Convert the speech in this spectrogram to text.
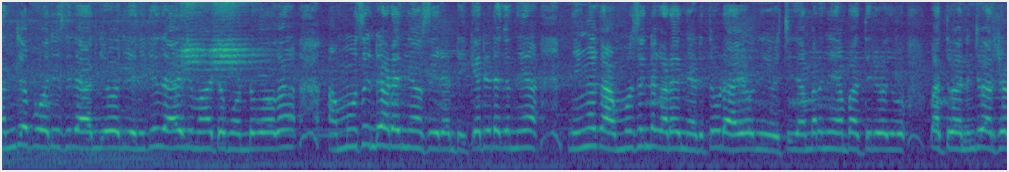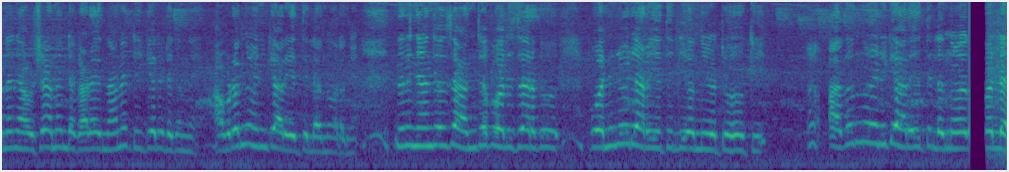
അഞ്ച് പോലീസിലെ അഞ്ചോലി എനിക്ക് ധൈര്യമായിട്ട് കൊണ്ടുപോകാം. അമ്മൂസിന്റെ കടയിൽ ഞാൻ സ്ഥിരം ടിക്കറ്റ് എടുക്കുന്ന നിങ്ങൾക്ക് അമ്മൂസിന്റെ കടയിൽ നിന്ന് എടുത്തുകൂടായോ എന്ന് ചോദിച്ചു ഞാൻ പറഞ്ഞു ഞാൻ പത്ത് ഇരുപത് പത്ത് പതിനഞ്ച് വർഷമാണ് ഞാൻ ഉഷാണിന്റെ കടയിൽ നിന്നാണ് ടിക്കറ്റ് എടുക്കുന്നത് അവിടെ ഒന്നും എനിക്ക് അറിയത്തില്ല എന്ന് പറഞ്ഞു. എന്നിട്ട് ഞാൻ ചോദിച്ചു അഞ്ച് പോലീസുകാർക്ക് പൊന്നിലൂർ അറിയത്തില്ലയോ എന്ന് കേട്ട് നോക്കി. അതൊന്നും എനിക്ക് അറിയത്തില്ലെന്ന് അല്ലേ?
